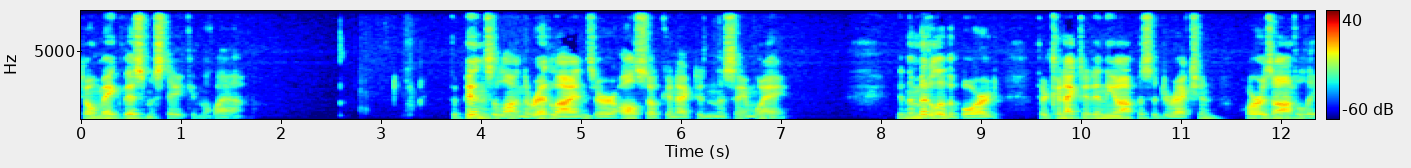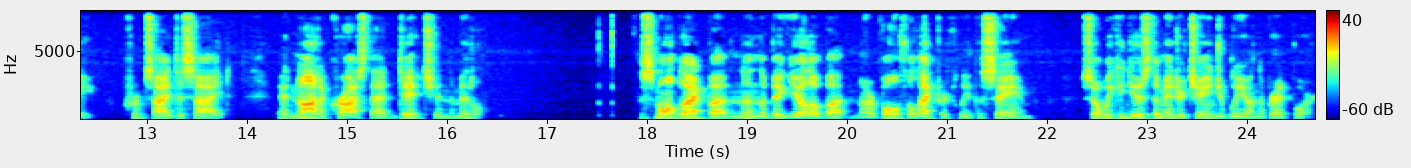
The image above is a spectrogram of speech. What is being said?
Don't make this mistake in the lab. The pins along the red lines are also connected in the same way. In the middle of the board, they're connected in the opposite direction, horizontally, from side to side, and not across that ditch in the middle. The small black button and the big yellow button are both electrically the same, so we can use them interchangeably on the breadboard.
